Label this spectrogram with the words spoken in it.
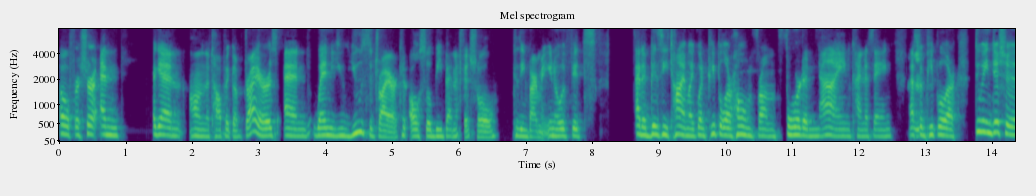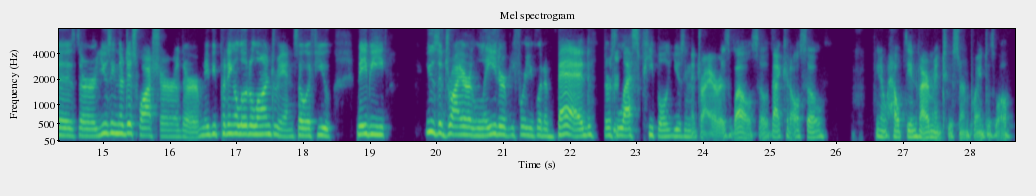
Oh, for sure. And again, on the topic of dryers, and when you use the dryer, can also be beneficial to the environment. You know, if it's at a busy time, like when people are home from four to nine kind of thing. That's when mm-hmm. people are doing dishes, they're using their dishwasher, they're maybe putting a load of laundry in. So if you maybe use a dryer later before you go to bed, there's mm-hmm. less people using the dryer as well. So that could also, you know, help the environment to a certain point as well.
